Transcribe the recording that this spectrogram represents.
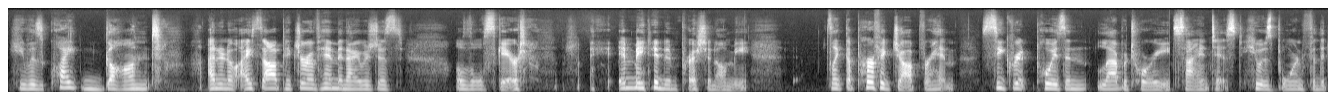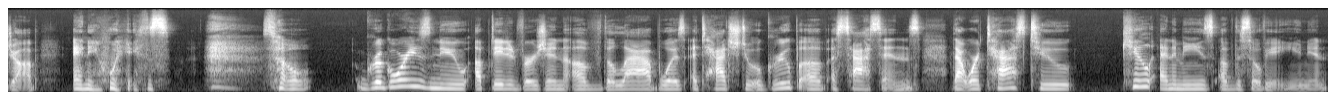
He was quite gaunt I don't know. I saw a picture of him and I was just a little scared. it made an impression on me. It's like the perfect job for him. Secret poison laboratory scientist. He was born for the job. Anyways, so Grigory's new updated version of the lab was attached to a group of assassins that were tasked to kill enemies of the Soviet Union.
